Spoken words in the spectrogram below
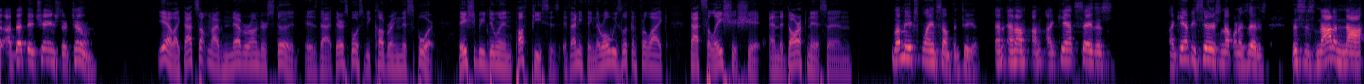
I- I bet they change their tune. Yeah, like that's something I've never understood is that they're supposed to be covering this sport. They should be doing puff pieces, if anything. They're always looking for like that salacious shit and the darkness and let me explain something to you. And and I'm, I'm I can't say this. I can't be serious enough when I say this. This is not a knock.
